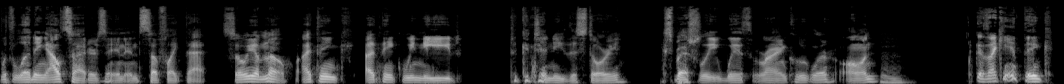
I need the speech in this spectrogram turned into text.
with letting outsiders in and stuff like that. So yeah, no, I think I think we need to continue this story, especially with Ryan Coogler on. Mm-hmm. Because I can't think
